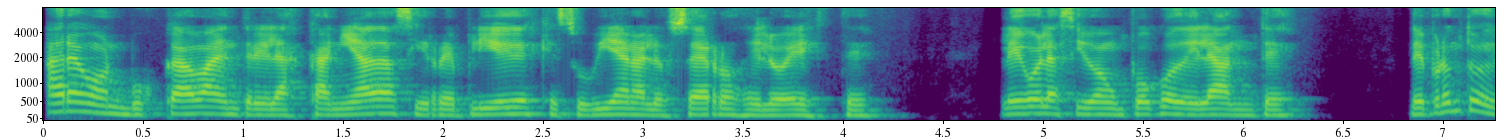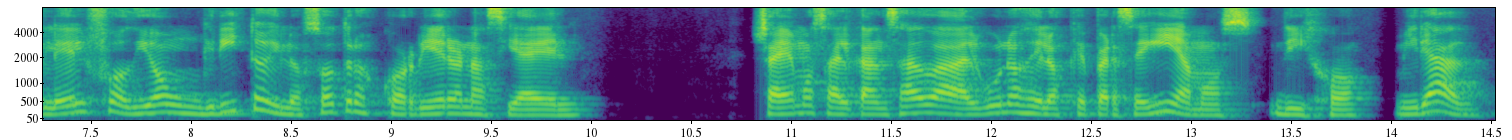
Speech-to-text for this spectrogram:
Aragón buscaba entre las cañadas y repliegues que subían a los cerros del oeste. Legolas iba un poco delante, de pronto el elfo dio un grito y los otros corrieron hacia él. Ya hemos alcanzado a algunos de los que perseguíamos, dijo. Mirad.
